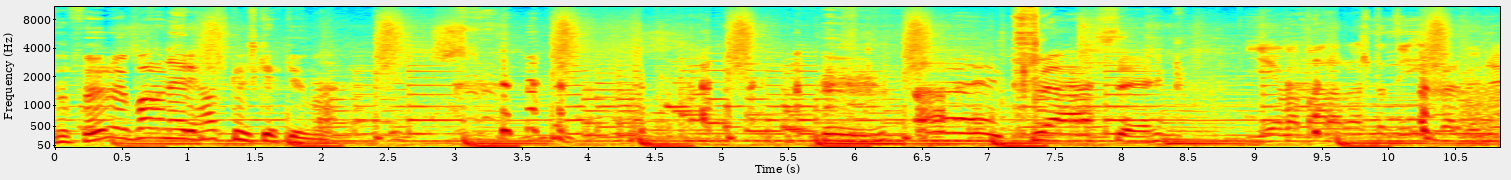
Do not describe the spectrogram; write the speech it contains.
þá förum við bara neður í Hallgrímskirkju, maður. Classic. Ég var bara röltandi í hverfinu,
